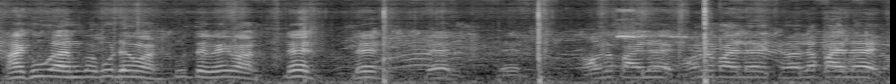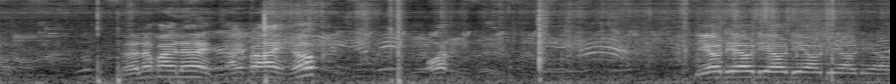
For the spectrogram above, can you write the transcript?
ใครคู่กันก็คู่เดิมก่อนคู่เตะไว้ก่อนเล่นเล่นเล่นเล่นเอาแล้วไปเลยเอาแล้วไปเลยเชิญแล้วไปเลยเชิญแล้วไปเลยใครไปฮึบบอลเดี๋ยวเดี๋ยวเดี๋ยวเดี๋ยวเดี๋ยวเดี๋ยว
